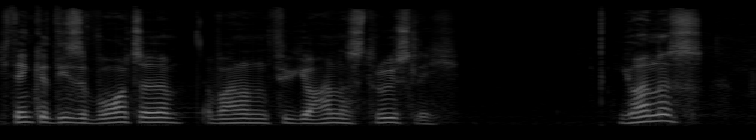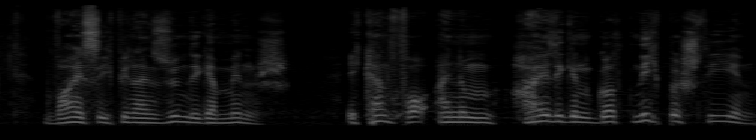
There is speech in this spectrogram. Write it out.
ich denke, diese Worte waren für Johannes tröstlich. Johannes weiß, ich bin ein sündiger Mensch. Ich kann vor einem heiligen Gott nicht bestehen.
